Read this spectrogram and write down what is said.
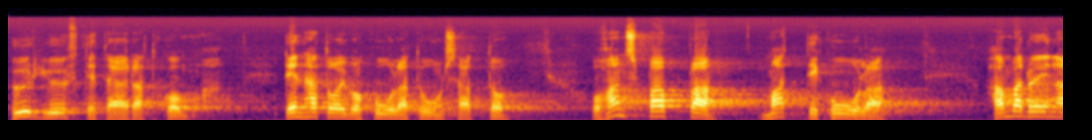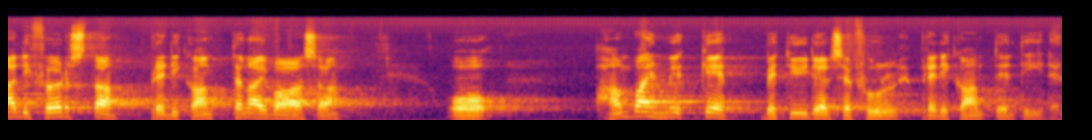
Hur djupt det är att komma. Den har Toivo Kula tonsatt och, och hans pappa Matti Kula, han var då en av de första predikanterna i Vasa och han var en mycket betydelsefull predikant den tiden.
